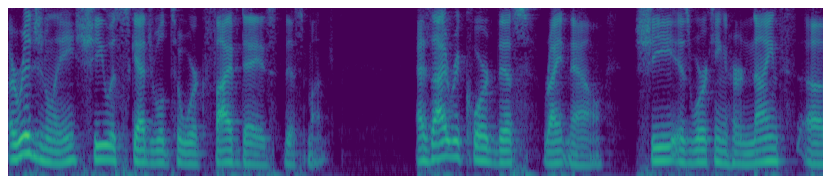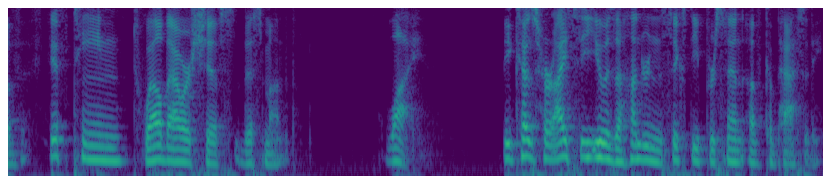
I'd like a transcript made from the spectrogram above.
Originally, she was scheduled to work five days this month. As I record this right now, she is working her ninth of 15 12 hour shifts this month. Why? Because her ICU is 160% of capacity.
